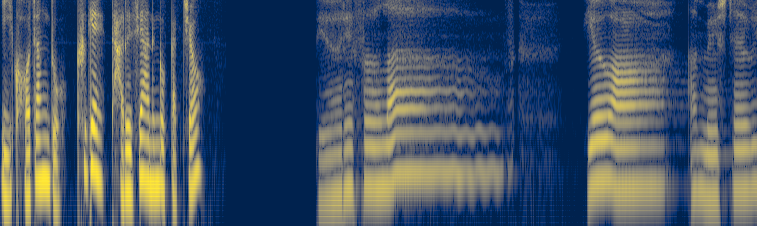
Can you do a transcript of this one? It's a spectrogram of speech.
이 거장도 크게 다르지 않은 것 같죠? Beautiful love, you are a mystery.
